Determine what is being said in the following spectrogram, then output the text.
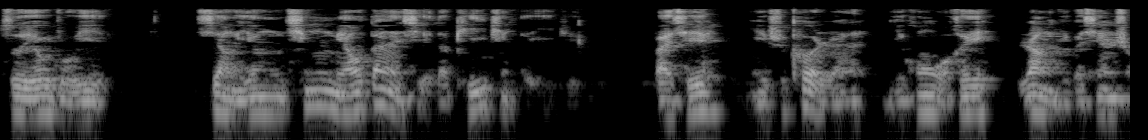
自由主义。向英轻描淡写的批评了一句：“百齐，你是客人，你红我黑，让你个先手。”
